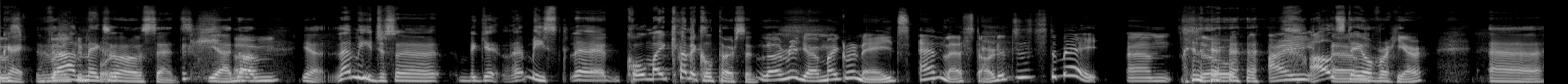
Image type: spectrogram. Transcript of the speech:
okay, that makes a lot of sense. Yeah, no, Um, yeah. Let me just uh begin. Let me uh, call my chemical person. Let me get my grenades and let's start this debate. Um, so I I'll stay um, over here. Uh,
